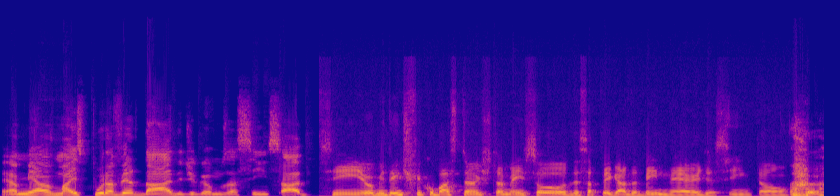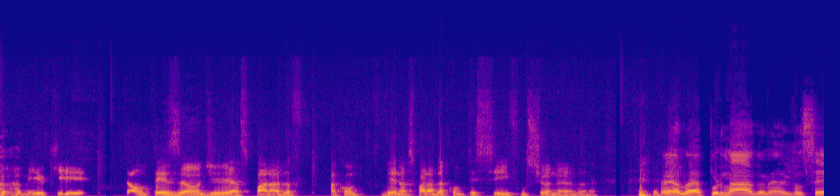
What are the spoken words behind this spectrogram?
é a minha mais pura verdade, digamos assim, sabe? Sim, eu me identifico bastante também, sou dessa pegada bem nerd, assim, então meio que dá um tesão de ver as paradas, vendo as paradas acontecer e funcionando, né? É, não é por nada, né? Você,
